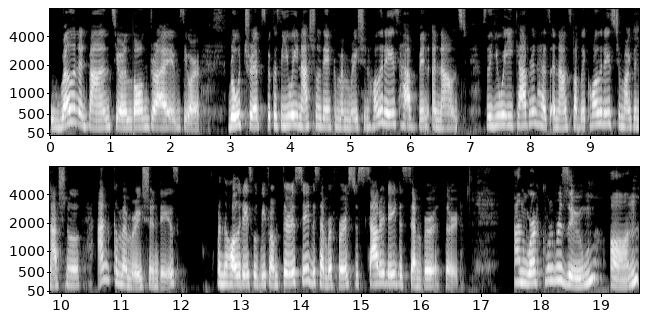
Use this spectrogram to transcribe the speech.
well in advance, your long drives, your road trips, because the UAE National Day and commemoration holidays have been announced. So the UAE cabinet has announced public holidays to mark the national and commemoration days. And the holidays will be from Thursday, December 1st to Saturday, December 3rd. And work will resume on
